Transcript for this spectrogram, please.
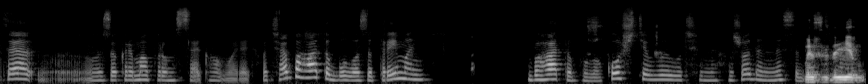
Це, е, зокрема, про МСЕК говорять. Хоча багато було затримань, багато було коштів вилучених, жоден не Ми задаємо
